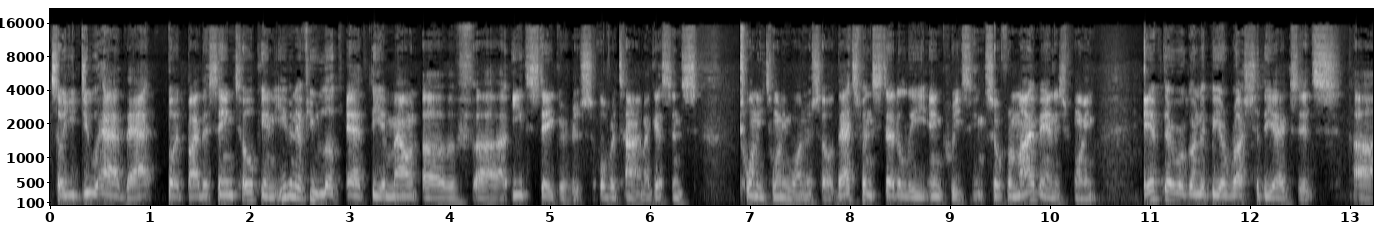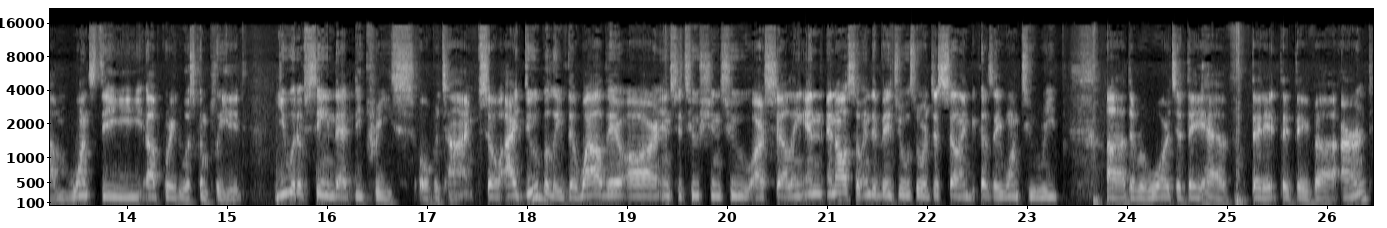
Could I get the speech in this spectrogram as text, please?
So you do have that. But by the same token, even if you look at the amount of uh, ETH stakers over time, I guess since 2021 or so. That's been steadily increasing. So, from my vantage point, if there were going to be a rush to the exits um, once the upgrade was completed, you would have seen that decrease over time. So I do believe that while there are institutions who are selling, and, and also individuals who are just selling because they want to reap uh, the rewards that they have that, it, that they've uh, earned,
